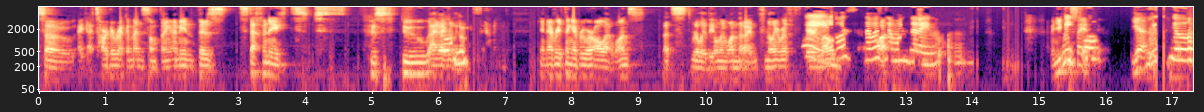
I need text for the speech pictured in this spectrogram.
so I, it's hard to recommend something. I mean, there's Stephanie who's Hsu. I, I really don't in everything, everywhere, all at once. That's really the only one that I'm familiar with very Hey, well. that was, that was the one that I know. I mean, you can Me say it. Yeah, Me too.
